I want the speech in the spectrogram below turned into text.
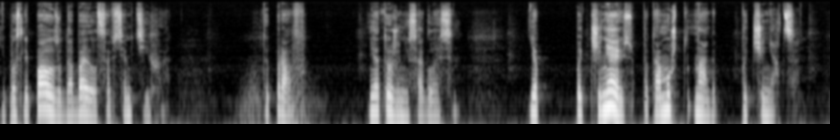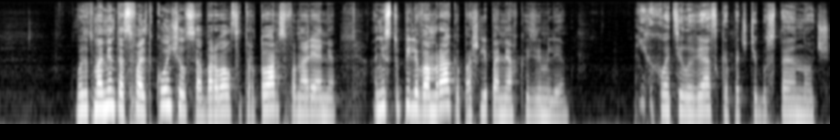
И после паузы добавил совсем тихо. Ты прав. Я тоже не согласен. Я подчиняюсь, потому что надо подчиняться. В этот момент асфальт кончился, оборвался тротуар с фонарями, они ступили во мрак и пошли по мягкой земле. Их охватила вязкая, почти густая ночь.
